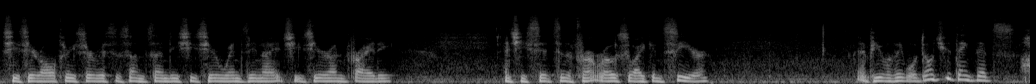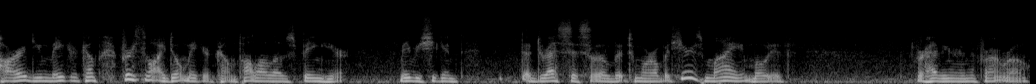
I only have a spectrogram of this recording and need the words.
She's here all three services on Sunday. She's here Wednesday night. She's here on Friday. And she sits in the front row so I can see her. And people think, well, don't you think that's hard? You make her come. First of all, I don't make her come. Paula loves being here. Maybe she can address this a little bit tomorrow. But here's my motive for having her in the front row.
